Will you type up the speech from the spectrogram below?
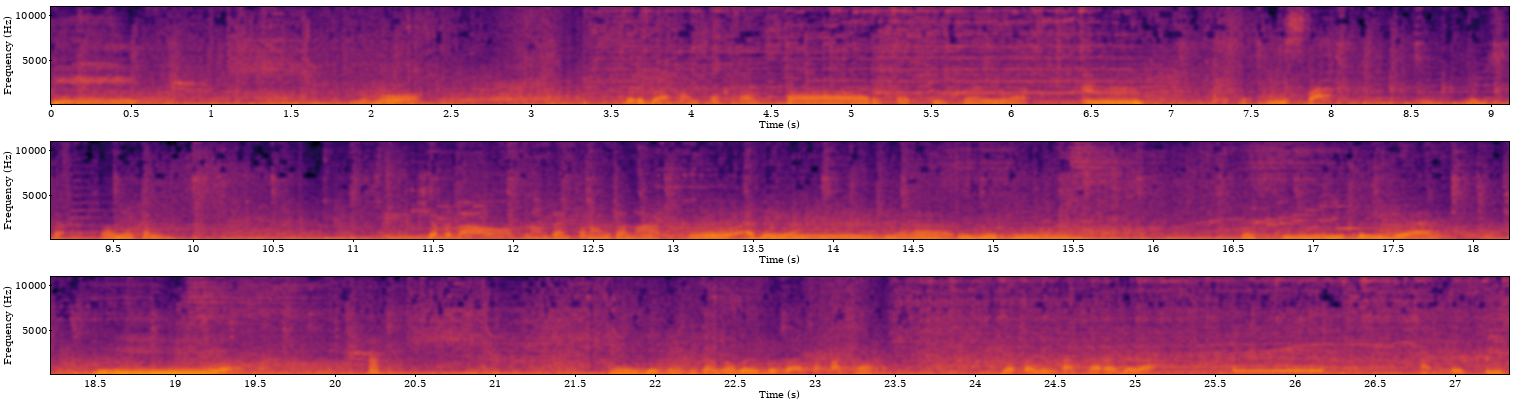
hi gue mau berbahasa kasar tapi kayak mm, bisa. Bisa. Soalnya kan siapa tahu penonton penonton aku ada yang ya umurnya masih belia. Belia jadi kita nggak boleh berbahasa kasar. Yang paling kasar adalah pip. Atau pip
